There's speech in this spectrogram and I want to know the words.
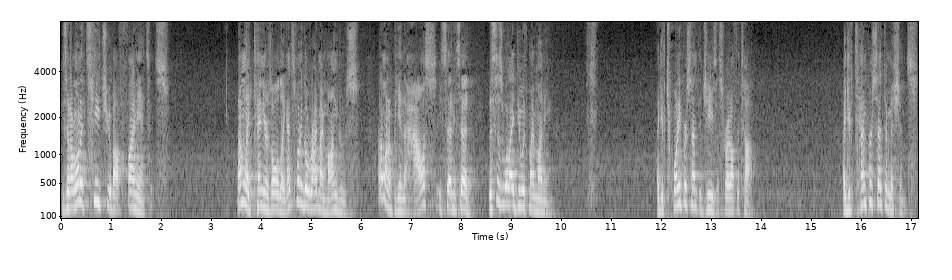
He said, I want to teach you about finances. I'm like 10 years old, like, I just want to go ride my mongoose. I don't want to be in the house. He said, he said, this is what I do with my money. I give 20% to Jesus right off the top. I give 10% to missions.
